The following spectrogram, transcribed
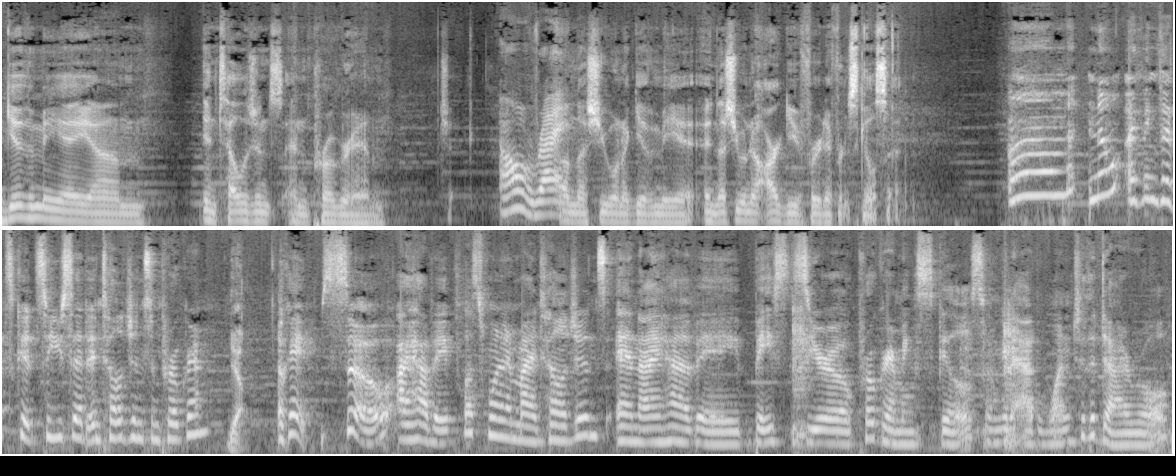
give me a um, intelligence and program. All right. Unless you want to give me, a, unless you want to argue for a different skill set. Um, no, I think that's good. So, you said intelligence and program? Yeah. Okay, so I have a plus one in my intelligence, and I have a base zero programming skill. So I'm going to add one to the die roll.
